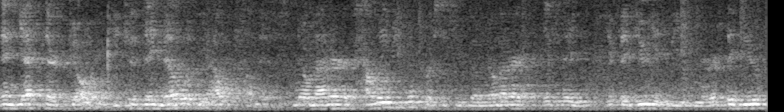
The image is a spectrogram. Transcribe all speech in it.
and yet they're going because they know what the outcome is. No matter how many people persecute them, no matter if they if they do get beaten or if they do,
